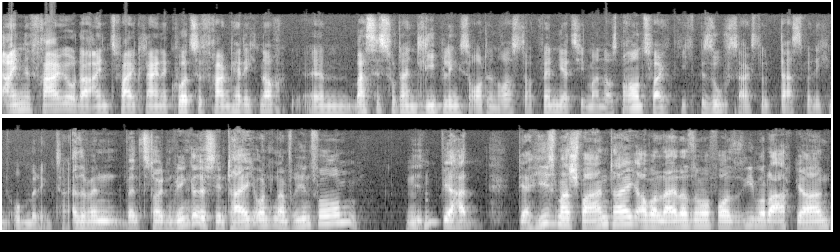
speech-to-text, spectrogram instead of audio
Eine Frage oder ein, zwei kleine kurze Fragen hätte ich noch. Ähm, was ist so dein Lieblingsort in Rostock? Wenn jetzt jemand aus Braunschweig dich besucht, sagst du, das will ich ihn unbedingt zeigen. Also wenn es Teutenwinkel ist, den Teich unten am Friedensforum, Mhm. Wir hat, der hieß mal Schwanteich, aber leider sind wir vor sieben oder acht Jahren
